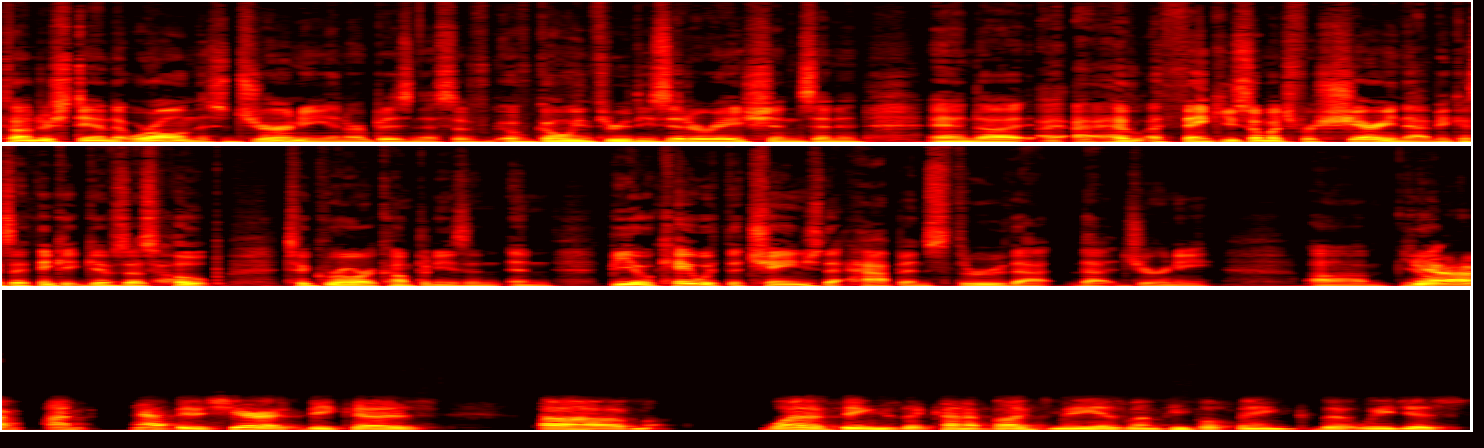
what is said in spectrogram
to understand that we're all in this journey in our business of, of going through these iterations. And and uh, I, I, thank you so much for sharing that because i think it gives us hope to grow our companies and, and be okay with the change that happens through that that journey. Um, yeah know, I'm, I'm happy to share it because um, one of the things that kind of bugs me is when people think that we just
